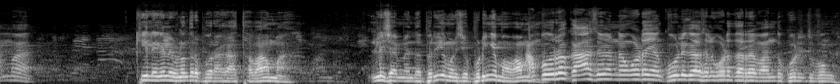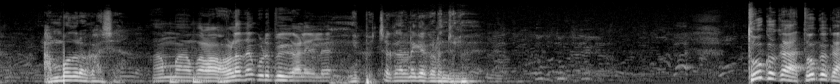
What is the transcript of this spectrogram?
ஆமா. கீழே கீழே விழுந்துற போறாங்க அத்தா வாமா இல்லை சாமி அந்த பெரிய மனுஷன் பிடிங்கம்மா வாமா ஐம்பது ரூபா காசு வேணா கூட என் கூலி காசில் கூட தரேன் வந்து கூட்டிட்டு போங்க. ஐம்பது ரூபா காசு. ஆமா அவ்வளோ- அவ்வளோதான் கொடுப்பீங்க காலையில். நீ பிச்சைக்காரனுக்கே கடன் சொல்லுவேன் தூக்குக்கா தூக்குக்கா.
